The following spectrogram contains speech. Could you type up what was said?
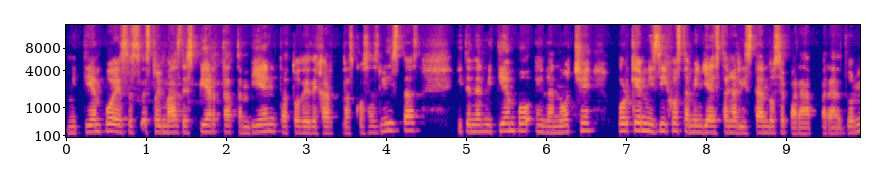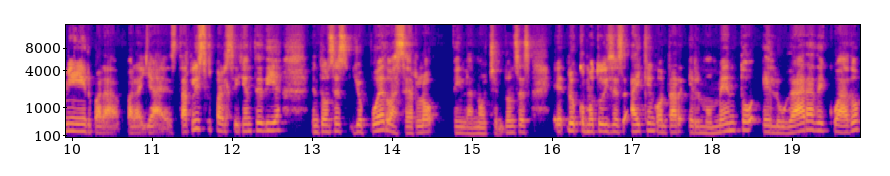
Mi tiempo es, es- estoy más despierta también, trato de dejar las cosas listas y tener mi tiempo en la noche porque mis hijos también ya están alistándose para, para dormir, para, para ya estar listos para el siguiente día. Entonces yo puedo hacerlo en la noche. Entonces, eh, lo- como tú dices, hay que encontrar el momento, el lugar adecuado.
